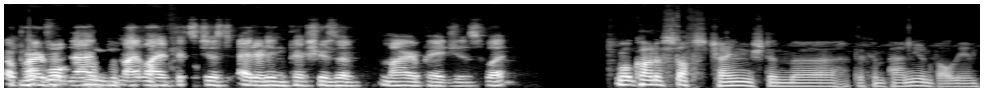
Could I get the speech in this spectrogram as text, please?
apart What- from that, kind of my stuff? life is just editing pictures of Meyer pages. What? What kind of stuff's changed in the the companion volume?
